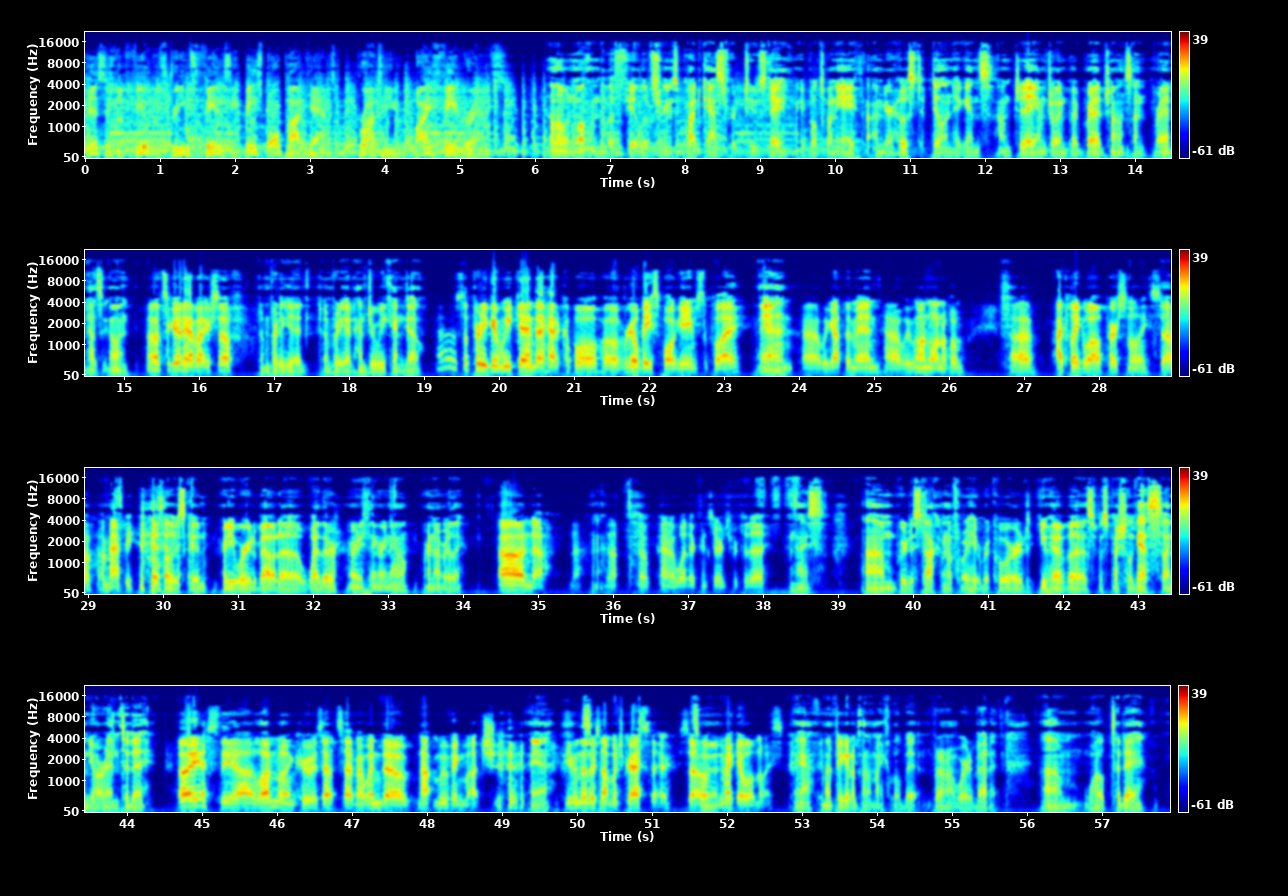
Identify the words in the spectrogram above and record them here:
This is the Field of Streams Fantasy Baseball Podcast, brought to you by Fangraphs. Hello and welcome to the Field of Streams podcast for Tuesday, April 28th. I'm your host, Dylan Higgins. Um, today I'm joined by Brad Johnson. Brad, how's it going? Oh, it's good. How about yourself? Doing pretty good. Doing pretty good. How'd your weekend go? Oh, it was a pretty good weekend. I had a couple of real baseball games to play, Yeah. and uh, we got them in. Uh, we won one of them. Uh, I played well personally, so I'm happy. that always good. Are you worried about uh, weather or anything right now? Or not really? uh, no, no, no, no kind of weather concerns for today. Nice. Um, we are just talking before we hit record. You have uh, some special guests on your end today. Oh yes, the uh, lawn mowing crew is outside my window, not moving much, Yeah, even though there's not much grass there. So So, uh, you might get a little noise. yeah. Might pick it up on the mic a little bit, but I'm not worried about it. Um, well, today,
